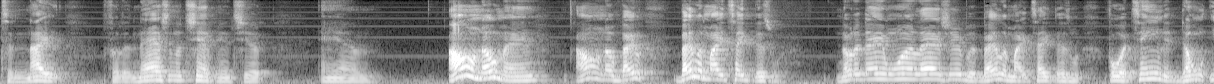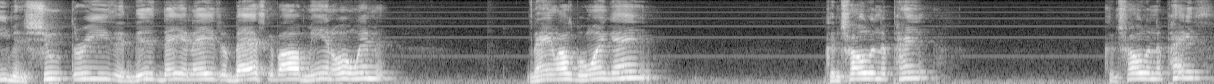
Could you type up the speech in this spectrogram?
tonight for the national championship. And I don't know, man. I don't know. Baylor, Baylor might take this one. Notre Dame won last year, but Baylor might take this one. For a team that don't even shoot threes in this day and age of basketball, men or women, they ain't lost but one game. Controlling the paint, controlling the pace.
